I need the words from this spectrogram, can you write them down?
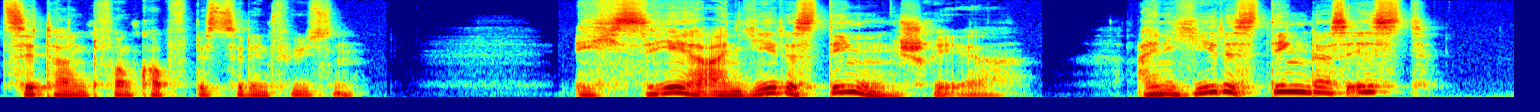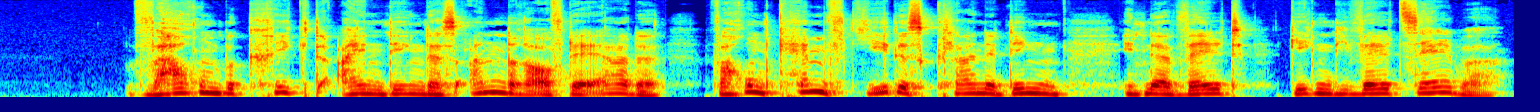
zitternd vom Kopf bis zu den Füßen. Ich sehe ein jedes Ding, schrie er. Ein jedes Ding, das ist. Warum bekriegt ein Ding das andere auf der Erde? Warum kämpft jedes kleine Ding in der Welt gegen die Welt selber?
